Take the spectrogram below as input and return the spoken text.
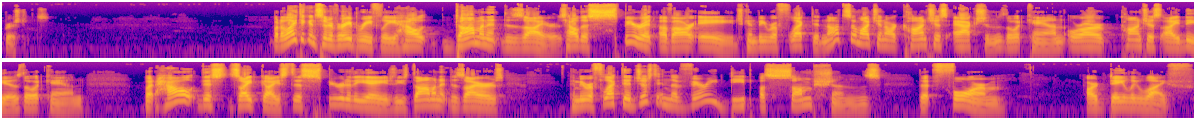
Christians. But I'd like to consider very briefly how dominant desires, how the spirit of our age can be reflected not so much in our conscious actions, though it can, or our conscious ideas, though it can, but how this zeitgeist, this spirit of the age, these dominant desires can be reflected just in the very deep assumptions that form our daily life.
